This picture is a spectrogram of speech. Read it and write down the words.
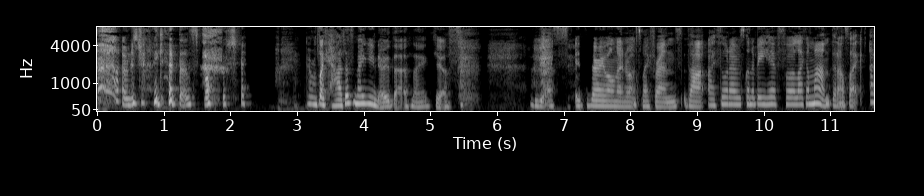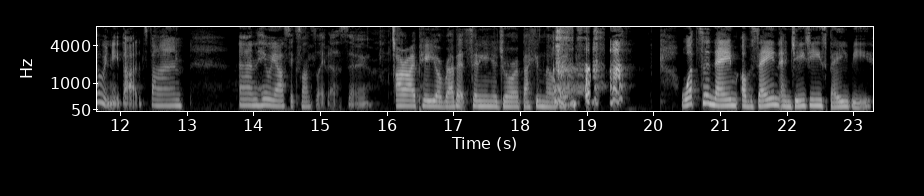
I'm just trying to get that sponsorship. Everyone's like, how does Maggie know that? I'm like, yes. Yes, it's very well known amongst my friends that I thought I was going to be here for like a month, and I was like, I wouldn't need that. It's fine. And here we are, six months later. So R.I.P. Your rabbit sitting in your drawer back in Melbourne. What's the name of Zayn and Gigi's baby?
